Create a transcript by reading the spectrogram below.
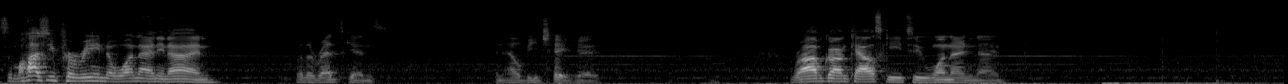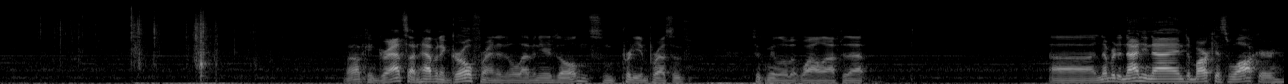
Samaje Perine to 199 for the Redskins and LBJJ. Rob Gronkowski to 199. Well, congrats on having a girlfriend at 11 years old. It's pretty impressive. Took me a little bit while after that. Uh, number to 99, Demarcus Walker.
